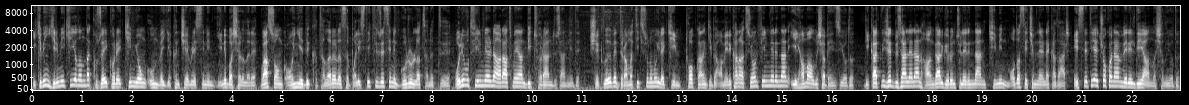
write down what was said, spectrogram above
2022 yılında Kuzey Kore Kim Jong-un ve yakın çevresinin yeni başarıları Hwasong-17 kıtalar arası balistik füzesini gururla tanıttığı, Hollywood filmlerini aratmayan bir tören düzenledi. Şıklığı ve dramatik sunumuyla Kim, Top Gun gibi Amerikan aksiyon filmlerinden ilham almışa benziyordu. Dikkatlice düzenlenen hangar görüntülerinden Kim'in moda seçimlerine kadar estetiğe çok önem verildiği anlaşılıyordu.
